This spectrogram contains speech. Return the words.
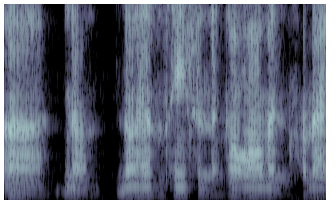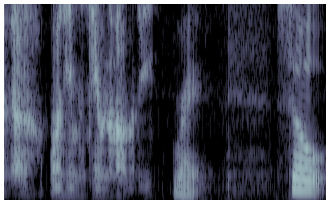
uh, you know, no hesitation to go all in for MAGA when he became the nominee. Right. So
